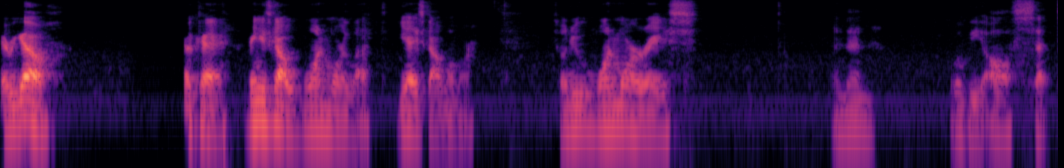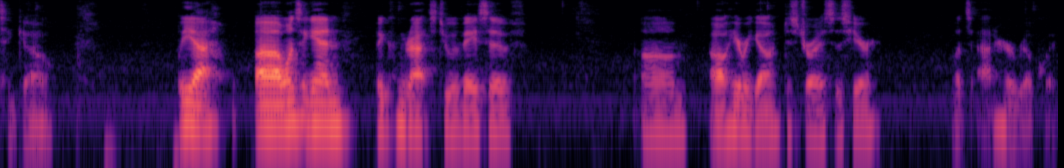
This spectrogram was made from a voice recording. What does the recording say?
There we go. Okay. I think he's got one more left. Yeah, he's got one more. So I'll do one more race. And then we'll be all set to go. But yeah, uh, once again, big congrats to Evasive. Um, oh, here we go. Destroyus is here. Let's add her real quick.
